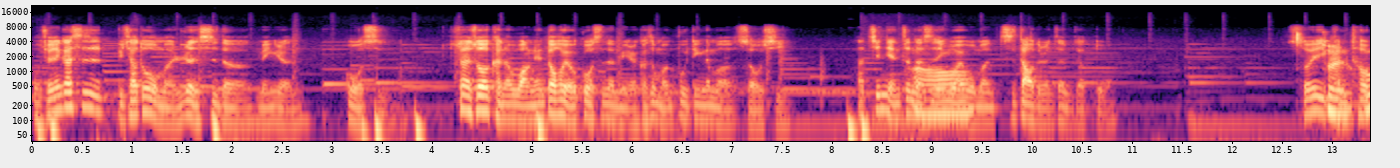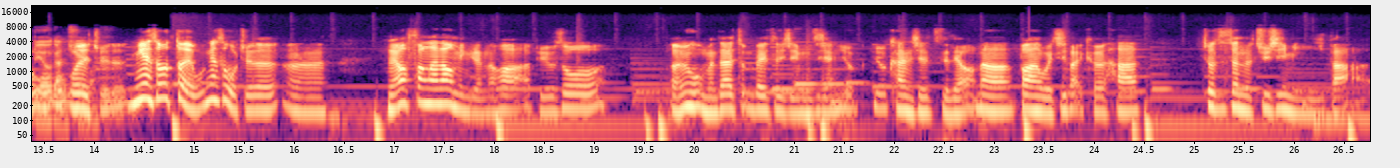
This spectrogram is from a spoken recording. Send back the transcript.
我觉得应该是比较多我们认识的名人过世。虽然说可能往年都会有过世的名人，可是我们不一定那么熟悉。那今年真的是因为哦我们知道的人真的比较多，所以可，能特别有感觉。我我也觉得，应该说对我应该说我觉得，嗯、你要放大到名人的话，比如说，呃，因为我们在准备这期节目之前有有看一些资料，那包含维基百科，它就是真的巨细靡遗，把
